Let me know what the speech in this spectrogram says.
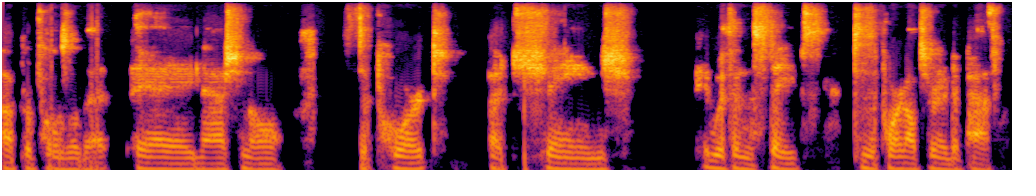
a proposal that AIA National support a change within the states to support alternative pathways.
